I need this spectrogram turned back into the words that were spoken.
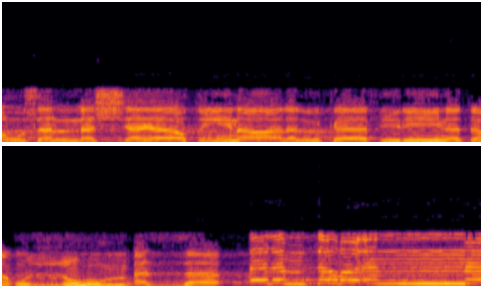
أرسلنا الشياطين على الكافرين تؤزهم أزا ألم تر أنا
